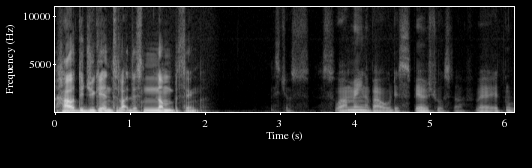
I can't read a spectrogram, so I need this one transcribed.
how did you get into like this number thing? it's just that's what I mean about all this spiritual stuff where it all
